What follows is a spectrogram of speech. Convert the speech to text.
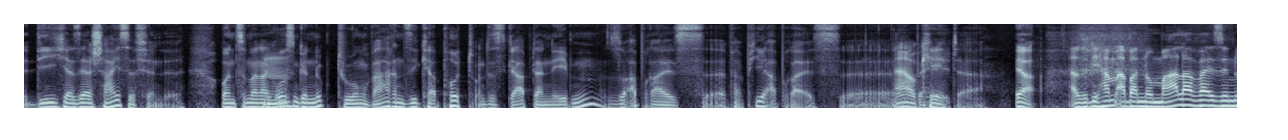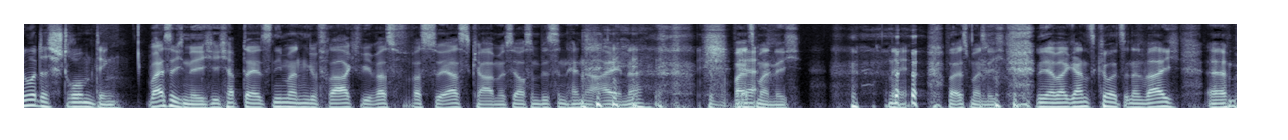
die ich ja sehr scheiße finde. Und zu meiner mhm. großen Genugtuung waren sie kaputt und es gab daneben so Abreiß, äh, Papierabreiß. Äh, ah, okay. Behälter. Ja. Also die haben aber normalerweise nur das Stromding. Weiß ich nicht. Ich habe da jetzt niemanden gefragt, wie was, was zuerst kam. Ist ja auch so ein bisschen Henne-Ei, ne? Weiß ja. man nicht. Nee. Weiß man nicht. Nee, aber ganz kurz. Und dann war ich, ähm,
